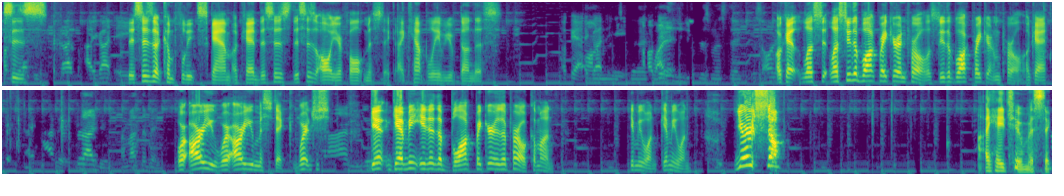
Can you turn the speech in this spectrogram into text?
This is I got, I got eight. this is a complete scam. Okay, this is this is all your fault, Mystic. I can't believe you've done this. Okay, I got eight. Why did you do this mistake? It's all Okay, let's do- let's do the block breaker and pearl. Let's do the block breaker and pearl. Okay, I have it. What did I do? I'm at the base. where are you? Where are you, Mystic? Where just Come on, give give me either the block breaker or the pearl. Come on, give me one. Give me one. You're so. I hate you, Mystic.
